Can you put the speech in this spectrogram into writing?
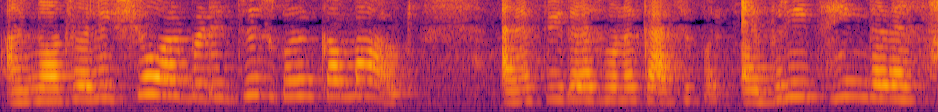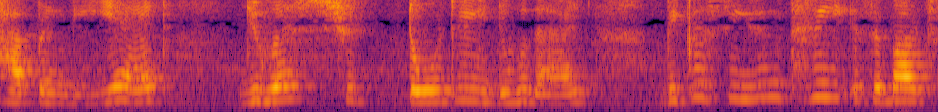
i'm not really sure but it's just going to come out. And if you guys want to catch up on everything that has happened yet you guys should totally do that because season 3 is about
